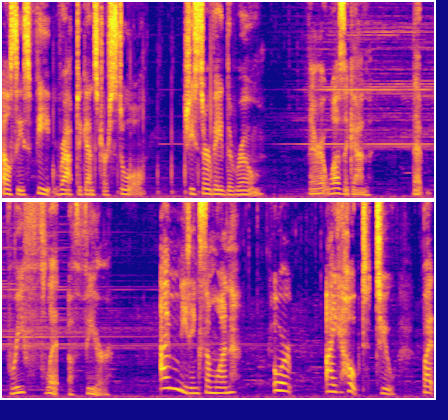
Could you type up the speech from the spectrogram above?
Elsie's feet rapped against her stool. She surveyed the room. There it was again that brief flit of fear. I'm meeting someone. Or I hoped to, but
